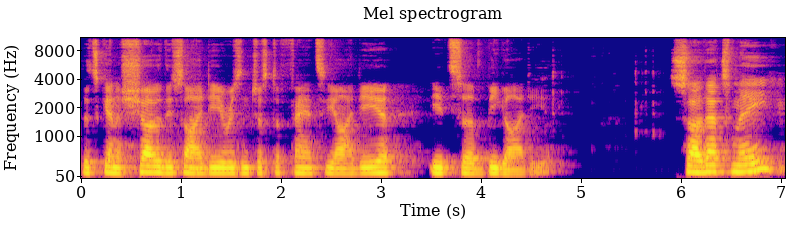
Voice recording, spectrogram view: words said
that's going to show this idea isn't just a fancy idea, it's a big idea. So that's me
